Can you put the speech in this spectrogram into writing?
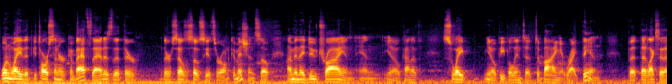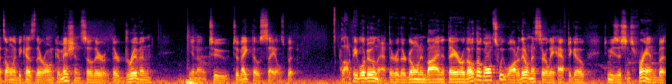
One way that Guitar Center combats that is that they're their sales associates are on commission. So, I mean, they do try and, and you know, kind of sway, you know, people into to buying it right then. But that, like I said, that's only because they're on commission. So they're they're driven, you know, to to make those sales. But a lot of people are doing that. They're they're going and buying it there, or they'll they'll go on Sweetwater. They don't necessarily have to go to Musician's Friend, but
